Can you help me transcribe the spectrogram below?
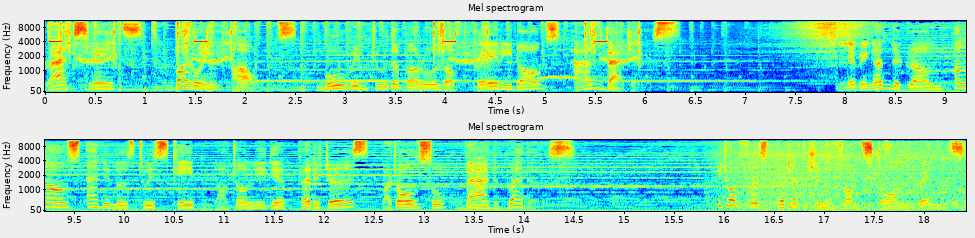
rat snakes, burrowing owls move into the burrows of prairie dogs and badgers. Living underground allows animals to escape not only their predators but also bad weathers. It offers protection from strong winds,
